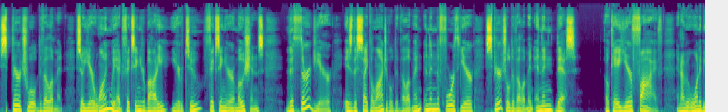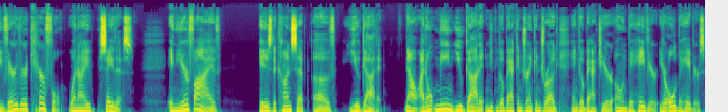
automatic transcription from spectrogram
spiritual development. So, year one, we had fixing your body. Year two, fixing your emotions. The third year is the psychological development, and then the fourth year, spiritual development, and then this. Okay, year five. And I want to be very, very careful when I say this. In year five, it is the concept of you got it. Now, I don't mean you got it and you can go back and drink and drug and go back to your own behavior, your old behaviors.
